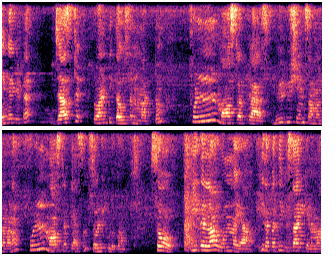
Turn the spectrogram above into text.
எங்ககிட்ட ஜஸ்ட் டுவெண்ட்டி தௌசண்ட் மட்டும் ஃபுல் மாஸ்டர் கிளாஸ் பியூட்டிஷியன் சம்மந்தமான ஃபுல் மாஸ்டர் கிளாஸும் சொல்லி கொடுக்குறோம். ஸோ இதெல்லாம் உண்மையா? இதை பற்றி விசாரிக்கணுமா?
